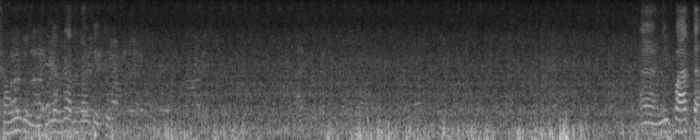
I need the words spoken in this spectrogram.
சவுண்டு இவ்வளோ விட அதுதான் கேட்குது நீ பார்த்த.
